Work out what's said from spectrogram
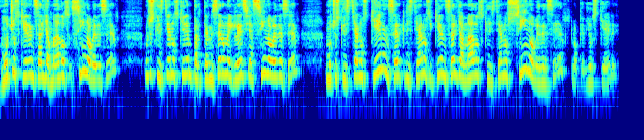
Muchos quieren ser llamados sin obedecer. Muchos cristianos quieren pertenecer a una iglesia sin obedecer. Muchos cristianos quieren ser cristianos y quieren ser llamados cristianos sin obedecer lo que Dios quiere.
